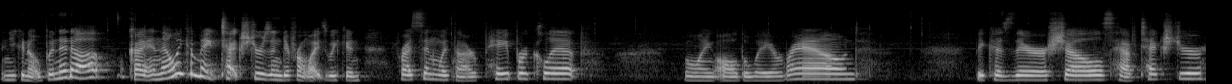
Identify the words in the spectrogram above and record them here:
And you can open it up okay? And then we can make textures in different ways. We can press in with our paper clip going all the way around because their shells have texture.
